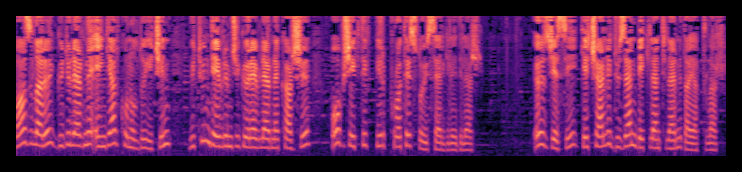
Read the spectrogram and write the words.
Bazıları güdülerine engel konulduğu için bütün devrimci görevlerine karşı objektif bir protestoyu sergilediler. Özcesi geçerli düzen beklentilerini dayattılar.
